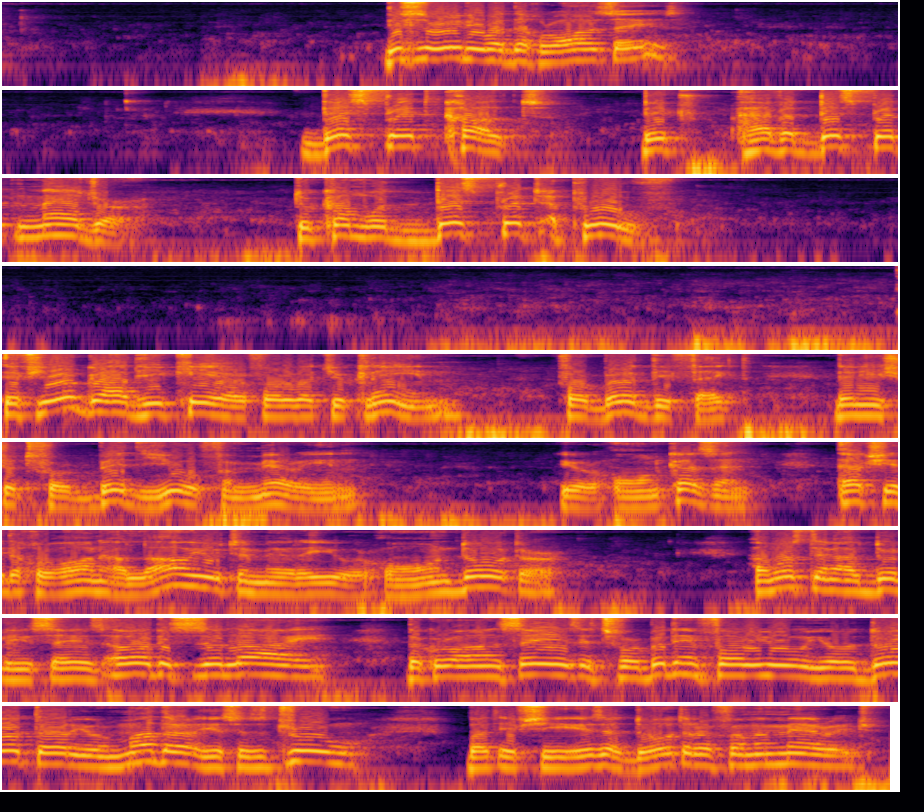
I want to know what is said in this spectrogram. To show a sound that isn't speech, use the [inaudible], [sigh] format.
This is really what the Quran says. Desperate cult. They have a desperate measure to come with desperate proof. If your God, he care for what you claim, for birth defect, then he should forbid you from marrying your own cousin. Actually, the Quran allow you to marry your own daughter. A Muslim Abdul, he says, oh, this is a lie. The Quran says it's forbidden for you, your daughter, your mother. This is true. But if she is a daughter from a marriage,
